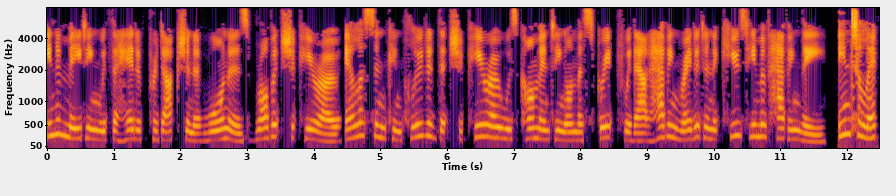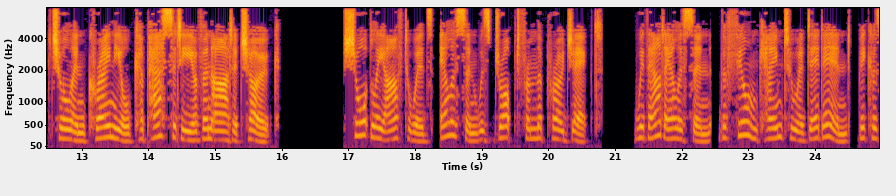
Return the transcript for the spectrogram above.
In a meeting with the head of production at Warner's, Robert Shapiro, Ellison concluded that Shapiro was commenting on the script without having read it and accused him of having the "...intellectual and cranial capacity of an artichoke." Shortly afterwards, Ellison was dropped from the project. Without Ellison, the film came to a dead end, because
